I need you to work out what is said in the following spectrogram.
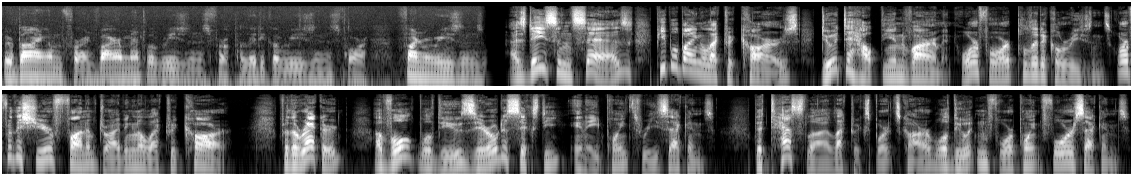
They're buying them for environmental reasons, for political reasons, for fun reasons. As Dason says, people buying electric cars do it to help the environment, or for political reasons, or for the sheer fun of driving an electric car. For the record, a Volt will do 0 to 60 in 8.3 seconds. The Tesla electric sports car will do it in 4.4 seconds.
